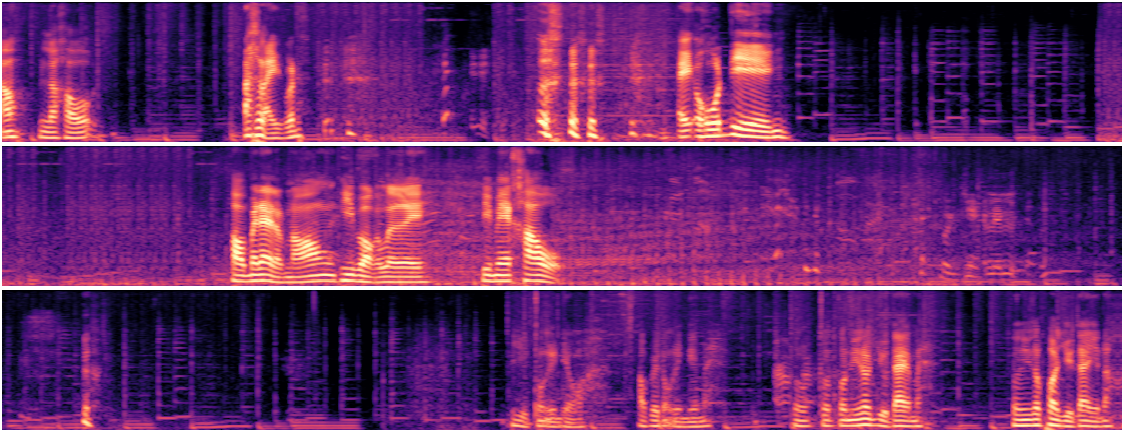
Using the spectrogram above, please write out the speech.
เอ้า แล้วเขาอะไรวะเนี่ยไอโอ๊ตนี่เองเข้าไม่ได้หรอกน้อง พี่บอกเลย พี่ไม่เข้า ไปอยู่ตรงอื่นเดียววะเอาไปตรงอื่นดีไหมอ้าวตรงตรงตรงนี้เราอยู่ได้ไหมตรงนี้เราพออยู่ได้อยู่เนาะ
